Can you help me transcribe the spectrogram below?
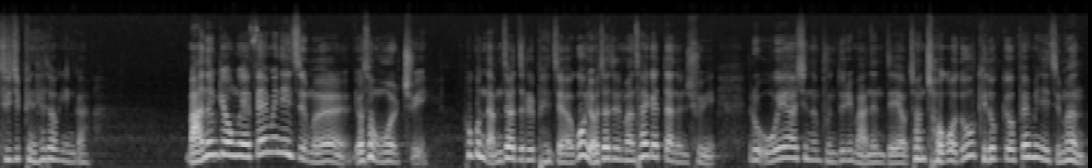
뒤집힌 해석인가 많은 경우에 페미니즘을 여성 우월주의 혹은 남자들을 배제하고 여자들만 살겠다는 주의로 오해하시는 분들이 많은데요. 전 적어도 기독교 페미니즘은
